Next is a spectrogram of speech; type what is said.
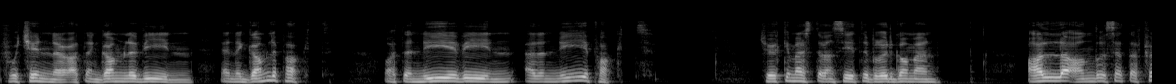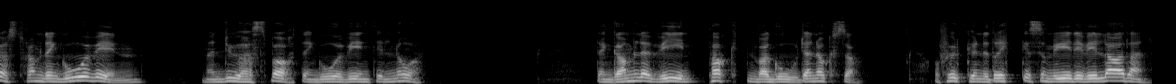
forkynner at den gamle vinen er den gamle pakt og at den nye vinen er den nye pakt. Kjøkkenmesteren sier til brudgommen, alle andre setter først fram den gode vinen, men du har spart den gode vinen til nå. Den gamle vinpakten var god, den også, og folk kunne drikke så mye de ville av den.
